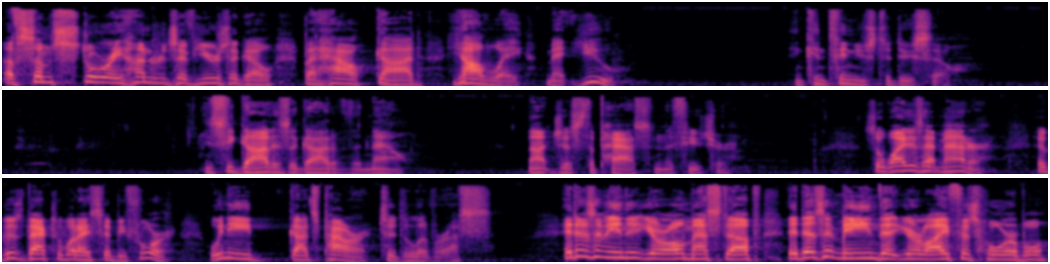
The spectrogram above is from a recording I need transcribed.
of some story hundreds of years ago, but how God, Yahweh, met you and continues to do so. You see, God is a God of the now, not just the past and the future. So, why does that matter? It goes back to what I said before. We need God's power to deliver us. It doesn't mean that you're all messed up, it doesn't mean that your life is horrible.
